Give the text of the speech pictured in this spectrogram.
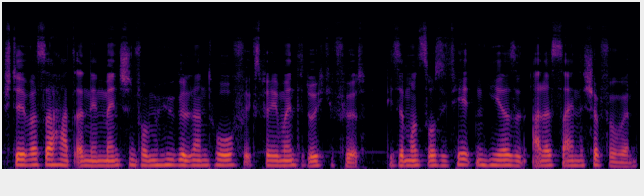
Stillwasser hat an den Menschen vom Hügellandhof Experimente durchgeführt. Diese Monstrositäten hier sind alles seine Schöpfungen.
